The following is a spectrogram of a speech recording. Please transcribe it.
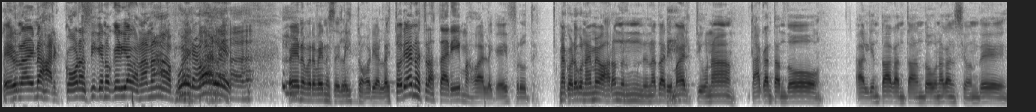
Era una vaina hardcore así que no quería ganar nada afuera, ¿vale? bueno, pero bueno, esa es la historia. La historia de nuestras tarimas, ¿vale? Que disfruten. Me acuerdo que una vez me bajaron de, un- de una tarima del tío, una. Estaba cantando. Alguien estaba cantando una canción de,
